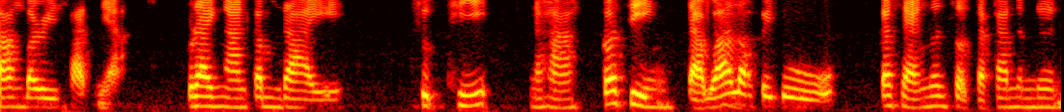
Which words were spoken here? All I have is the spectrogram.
บางบริษัทเนี่ยรายงานกำไรสุทธินะคะ ก็จริงแต่ว่าลองไปดูกระแสเงินสดจากการดำเนิน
